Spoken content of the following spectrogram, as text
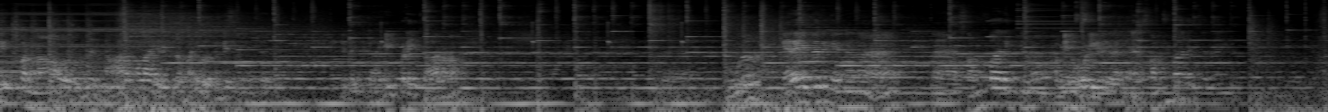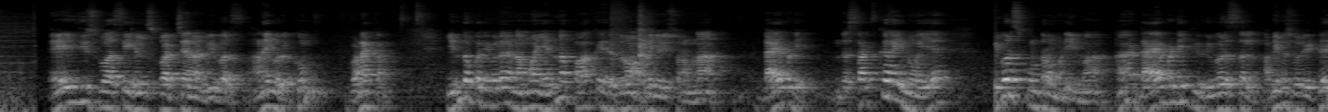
செக் பண்ணாலும் அவர் வந்து நார்மலாக இருக்கிற மாதிரி ஒரு கண்டிஷன் இதுக்கு அடிப்படை காரணம் உடல். நிறைய பேருக்கு என்னன்னா சம்பாதிக்கணும் அப்படின்னு ஓடிடுறாங்க. சம்பாதிச்சது AG Swasi health spot channel viewers அனைவருக்கும் வணக்கம். இந்த பதிவில் நம்ம என்ன பார்க்க இருக்கிறோம் அப்படின்னு சொல்லி சொன்னோம்னா டயபெட்டிக் இந்த சர்க்கரை நோயை ரிவர்ஸ் கொண்டு முடியுமா? டயபெட்டிக் ரிவர்சல் அப்படின்னு சொல்லிட்டு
